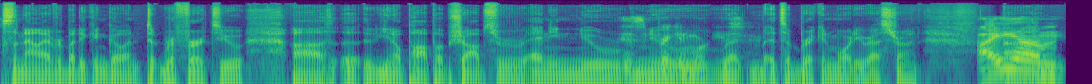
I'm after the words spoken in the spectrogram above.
so now everybody can go and t- refer to uh, uh, you know pop up shops for any new It's new. Morty's. it's a brick and Morty restaurant. I Um, um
